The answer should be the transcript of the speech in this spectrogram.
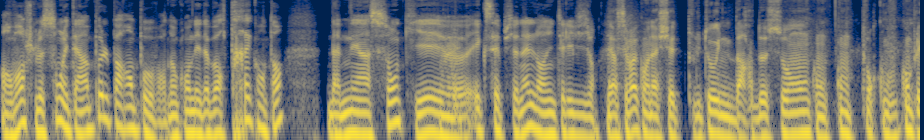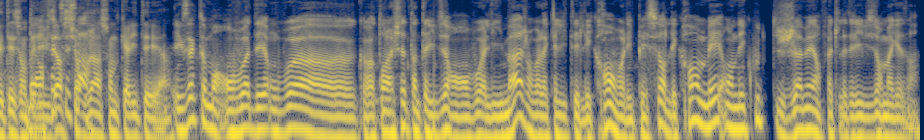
En revanche le son était un peu le parent pauvre. Donc on est d'abord très content d'amener un son qui est euh, exceptionnel dans une télévision. C'est vrai qu'on achète plutôt une barre de son pour compléter son ben, téléviseur si on veut un son de qualité. Hein. Exactement. On voit des, on voit euh, quand on achète un téléviseur, on voit l'image, on voit la qualité de l'écran, on voit l'épaisseur de l'écran, mais on n'écoute jamais en fait la télévision en magasin.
